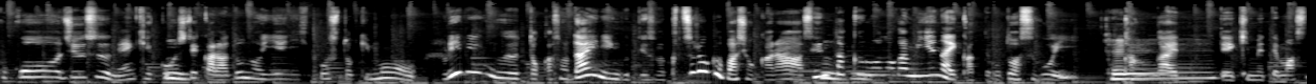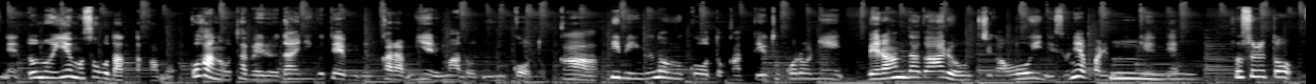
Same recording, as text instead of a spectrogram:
ここ十数年結婚してからどの家に引っ越す時も、リビングとかそのダイニングっていうそのくつろぐ場所から洗濯物が見えないかってことはすごい考えって決めてますね。どの家もそうだったかも。ご飯を食べるダイニングテーブルから見える窓の向こうとかリビングの向こうとかっていうところにベランダがあるお家が多いんですよねやっぱり物件で。うん。そうするとく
